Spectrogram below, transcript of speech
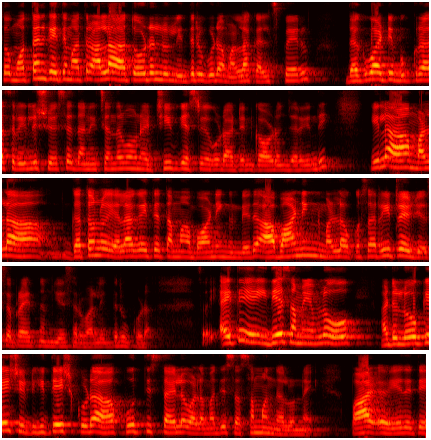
సో మొత్తానికైతే మాత్రం అలా తోడళ్ళు ఇద్దరు కూడా మళ్ళా కలిసిపోయారు. దగ్గుబాటి బుక్ రాసి రిలీజ్ చేస్తే దానికి చంద్రబాబు నాయుడు చీఫ్ గెస్ట్గా కూడా అటెండ్ కావడం జరిగింది. ఇలా మళ్ళా గతంలో ఎలాగైతే తమ బాండింగ్ ఉండేదో ఆ బాండింగ్ని మళ్ళీ ఒకసారి రీట్రైవ్ చేసే ప్రయత్నం చేశారు వాళ్ళిద్దరూ కూడా. సో అయితే ఇదే సమయంలో అటు లోకేష్ ఇటు హితేష్ కూడా పూర్తి స్థాయిలో వాళ్ళ మధ్య సత్సంబంధాలు ఉన్నాయి. పా ఏదైతే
